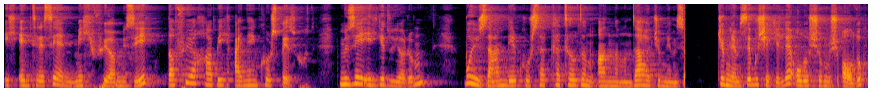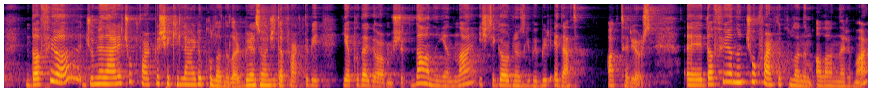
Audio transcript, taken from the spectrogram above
ich interessiere mich für Musik. Dafür habe ich einen Kurs besucht. Müziğe ilgi duyuyorum. Bu yüzden bir kursa katıldım anlamında cümlemizi cümlemizi bu şekilde oluşturmuş olduk. Dafür cümlelerde çok farklı şekillerde kullanılır. Biraz önce de farklı bir yapıda görmüştük. Da'nın yanına işte gördüğünüz gibi bir edat aktarıyoruz. E, Dafür'ün çok farklı kullanım alanları var.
